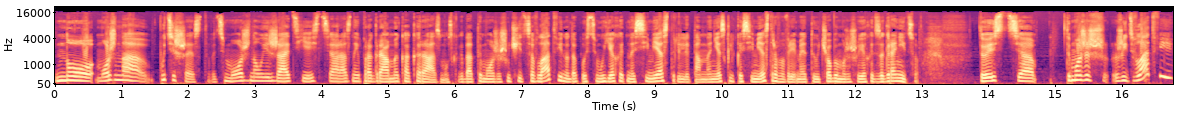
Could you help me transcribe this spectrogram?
но можно путешествовать, можно уезжать, есть разные программы, как Erasmus, когда ты можешь учиться в Латвии, но, допустим, уехать на семестр или там на несколько семестров во время этой учебы можешь уехать за границу. То есть э, ты можешь жить в Латвии,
